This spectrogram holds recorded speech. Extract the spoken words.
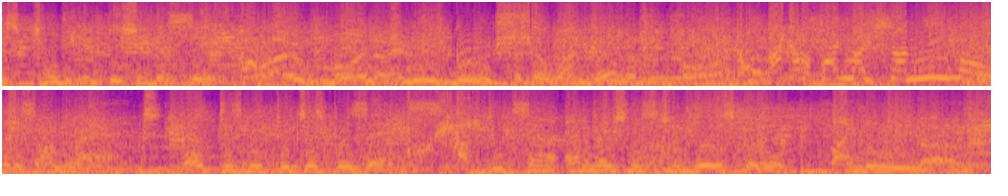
There's plenty of fish in the sea. Hello, my name is Bruce. But the one they're looking for I gotta find my son Nemo! It's on land. Walt Disney Pictures presents a Pixar Animation Studios film, Finding Nemo.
